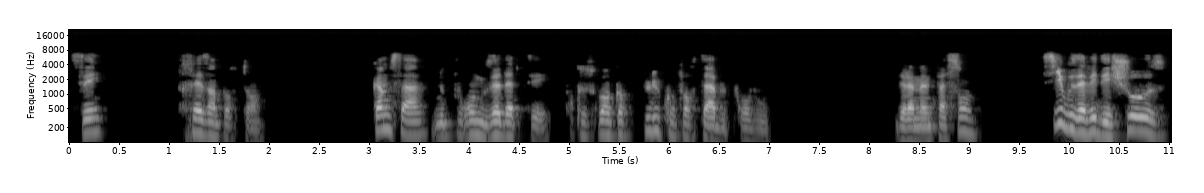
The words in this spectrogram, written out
C'est très important. Comme ça, nous pourrons nous adapter pour que ce soit encore plus confortable pour vous. De la même façon, si vous avez des choses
